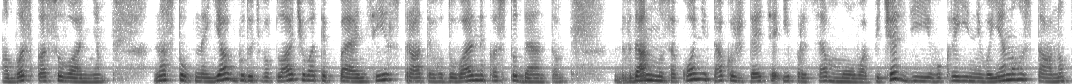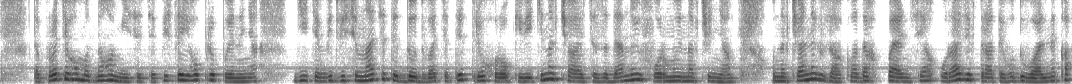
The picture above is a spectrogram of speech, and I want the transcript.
або скасування. Наступне, як будуть виплачувати пенсії з втрати годувальника студентам. В даному законі також йдеться і про це мова. Під час дії в Україні воєнного стану та протягом одного місяця після його припинення дітям від 18 до 23 років, які навчаються за денною формою навчання у навчальних закладах, пенсія у разі втрати годувальника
